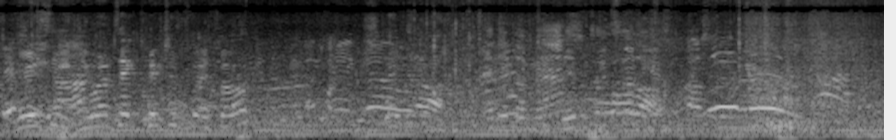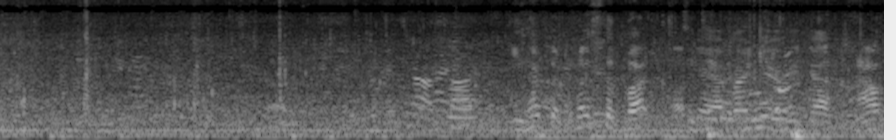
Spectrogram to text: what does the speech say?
Casey, do you want to take pictures with my phone? Just take it off. And then the mask. Give it to Lola. You have to press the button to get right here. We got Out.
